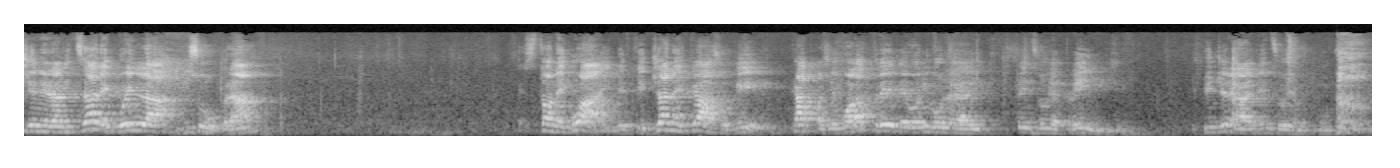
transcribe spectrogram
generalizzare quella di sopra sto nei guai perché già nel caso che k sia uguale a 3 devo ricorrere ai tensori a 3 indici e più in generale ai tensori a multiplici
